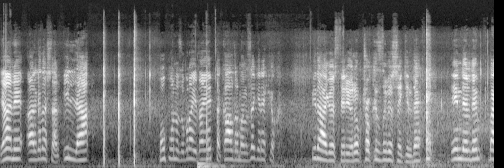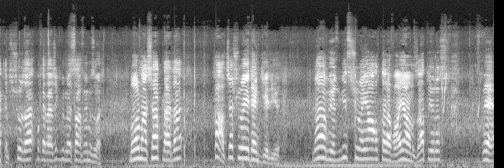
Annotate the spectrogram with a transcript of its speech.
Yani arkadaşlar illa poponuzu burayı dayayıp da kaldırmanıza gerek yok. Bir daha gösteriyorum çok hızlı bir şekilde indirdim. Bakın şurada bu kadarcık bir mesafemiz var. Normal şartlarda kalça şuraya denk geliyor. Ne yapıyoruz biz? Şuraya alt tarafa ayağımızı atıyoruz ve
